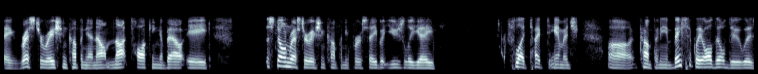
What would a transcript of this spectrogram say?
a restoration company. And now I'm not talking about a, a stone restoration company per se, but usually a flood type damage uh, company. And basically, all they'll do is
